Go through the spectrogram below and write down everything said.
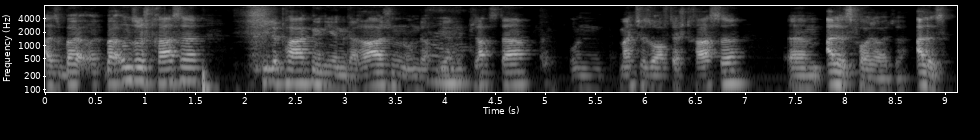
also bei, bei unserer Straße, viele parken in ihren Garagen und auf Mhm. ihren Platz da und manche so auf der Straße. Ähm, alles voll, Leute. Alles.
